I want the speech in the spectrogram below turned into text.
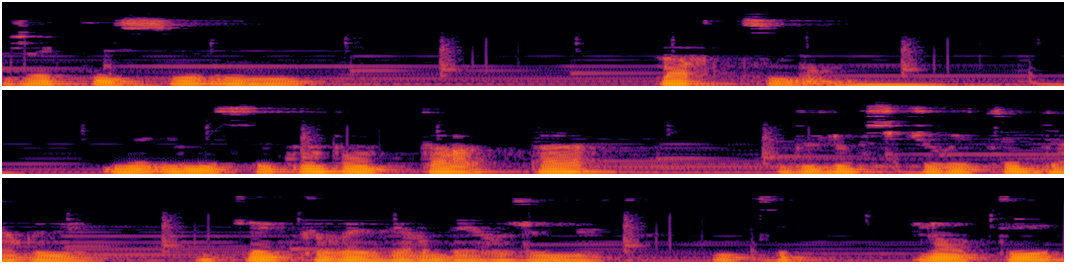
J'acquiesçai et nous partîmes. Mais il ne se contenta pas de l'obscurité de la ruelle, où quelques réverbères jaunâtres étaient plantés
